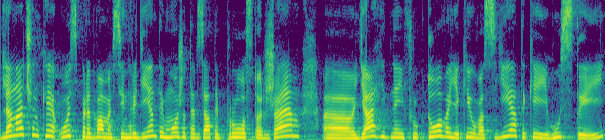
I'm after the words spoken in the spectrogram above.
Для начинки, ось перед вами всі інгредієнти. Можете взяти просто джем, е, ягідний, фруктовий, який у вас є, такий густий.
